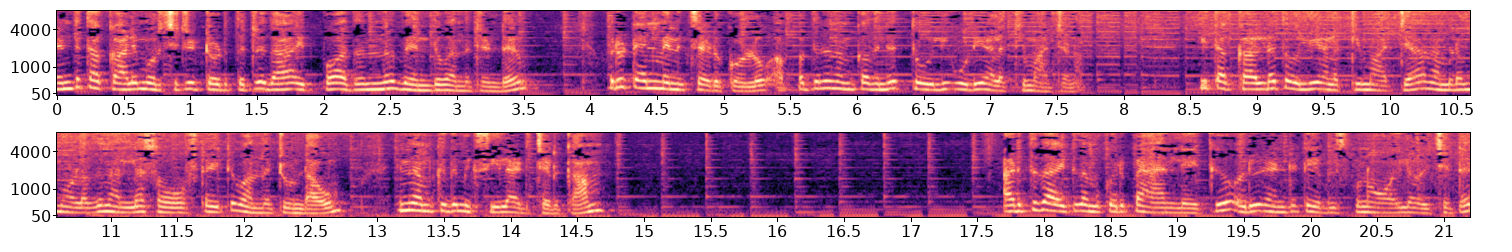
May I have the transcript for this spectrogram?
രണ്ട് തക്കാളി മുറിച്ചിട്ട് ഇട്ട് കൊടുത്തിട്ട് ഇതാ ഇപ്പോൾ അതൊന്ന് വെന്ത് വന്നിട്ടുണ്ട്. ഒരു ടെൻ മിനിറ്റ്സ് എടുക്കുള്ളൂ. അപ്പത്തിന് നമുക്ക് അതിന്റെ തൊലി കൂടി ഇളക്കി മാറ്റണം. ഈ തക്കാളിയുടെ തൊലി ഇളക്കി മാറ്റുക നമ്മുടെ മുളക് നല്ല സോഫ്റ്റ് ആയിട്ട് വന്നിട്ടുണ്ടാവും. ഇനി നമുക്കിത് മിക്സിയിൽ അടിച്ചെടുക്കാം. അടുത്തതായിട്ട് നമുക്കൊരു പാനിലേക്ക് ഒരു രണ്ട് ടേബിൾ സ്പൂൺ ഓയിൽ ഒഴിച്ചിട്ട്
